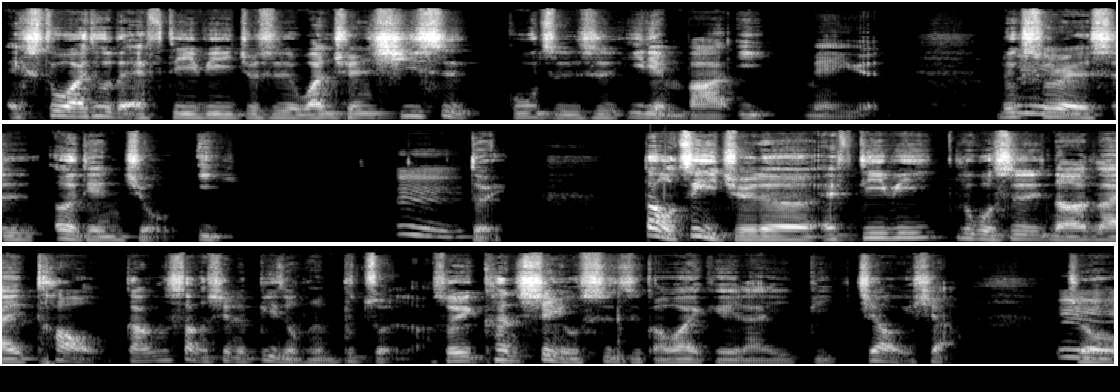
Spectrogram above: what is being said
X two Y two 的 F D V 就是完全稀释，估值是一点八亿美元，Luxray 是二点九亿。嗯，对。但我自己觉得 F D V 如果是拿来套刚上线的币种，可能不准了。所以看现有市值，搞不好也可以来比较一下。就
